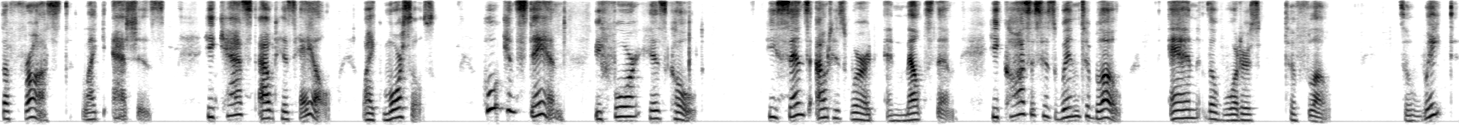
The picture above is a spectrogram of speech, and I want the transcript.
the frost like ashes, He casts out His hail like morsels. Who can stand before His cold? He sends out His word and melts them. He causes His wind to blow and the waters to flow. So wait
